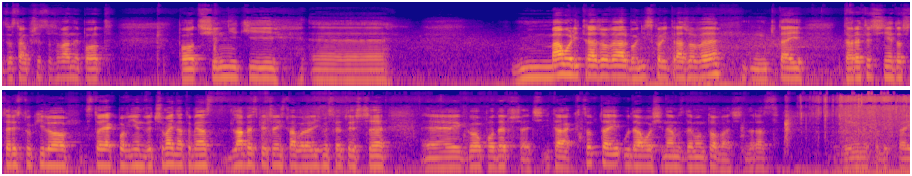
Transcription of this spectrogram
został przystosowany pod, pod silniki e, mało litrażowe albo niskolitrażowe. Mm, Tutaj teoretycznie do 400 kg stojak powinien wytrzymać, natomiast dla bezpieczeństwa woleliśmy sobie tu jeszcze e, go podeprzeć. I tak, co tutaj udało się nam zdemontować? Zaraz zdejmiemy sobie tutaj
